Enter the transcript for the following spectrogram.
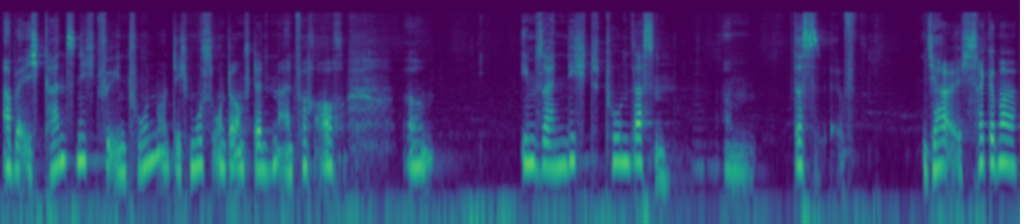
aber ich kann es nicht für ihn tun und ich muss unter Umständen einfach auch ähm, ihm sein Nicht tun lassen. Ähm, das, ja, ich sage immer,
